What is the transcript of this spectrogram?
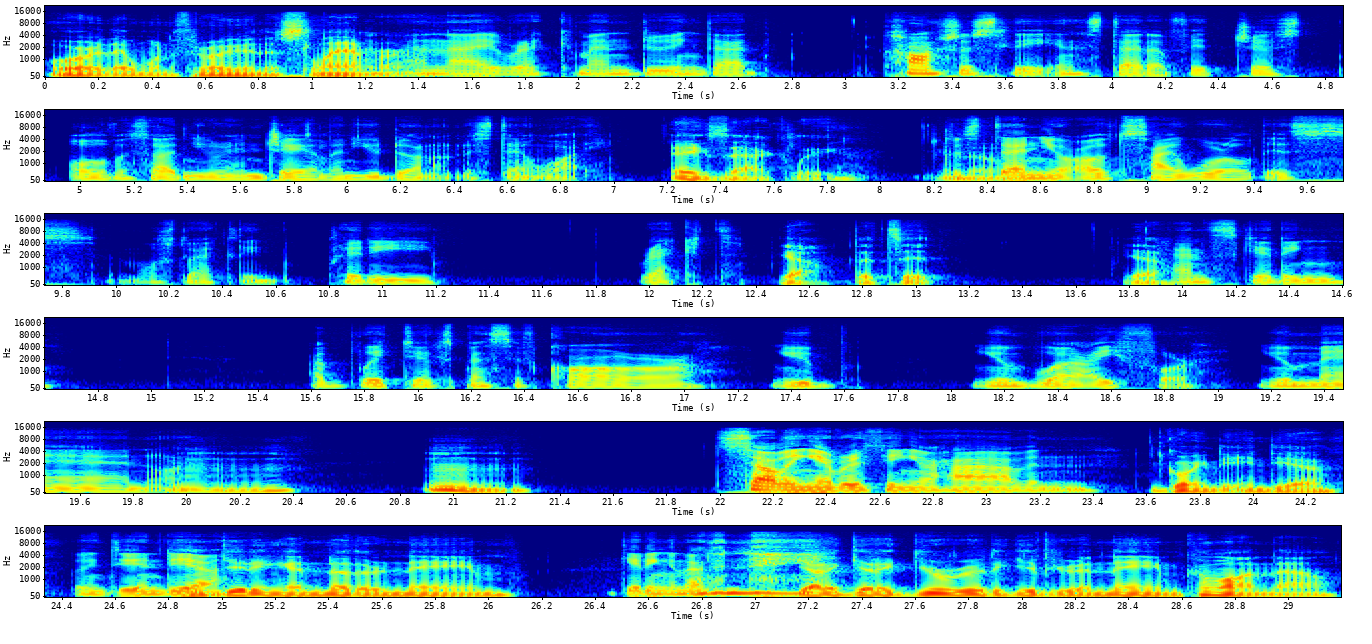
or they want to throw you in the slammer. And I recommend doing that consciously instead of it just all of a sudden you're in jail and you don't understand why. exactly you Because know. then your outside world is most likely pretty wrecked. yeah that's it Yeah. Hence getting a way too expensive car or new new wife or new man or Mm. Mm. selling everything you have and Going to India, going to India, getting another name. getting another name. You got to get a guru to give you a name. Come on now.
